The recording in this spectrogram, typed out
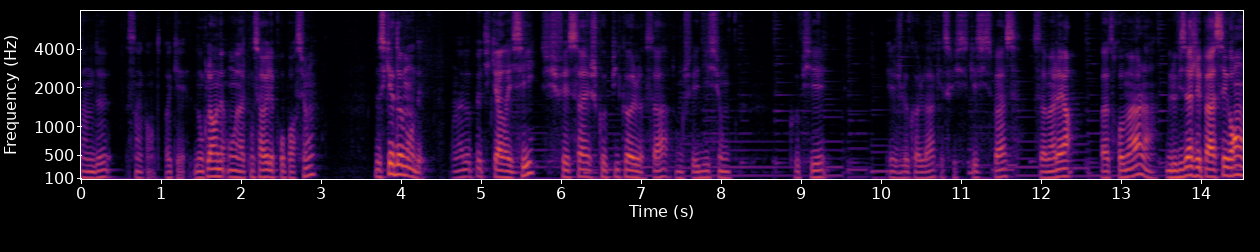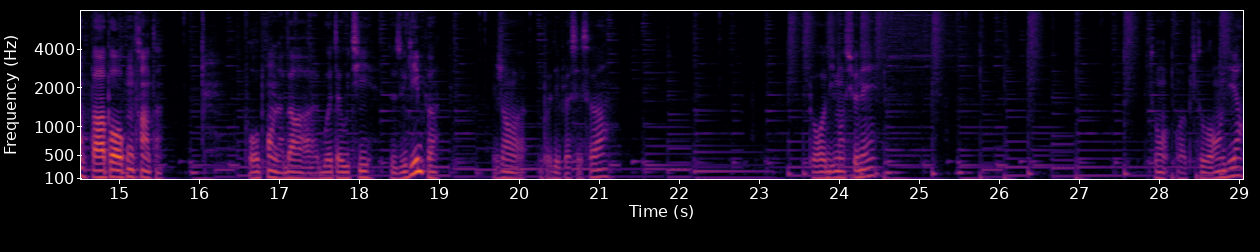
22, 50. Ok. Donc là, on a, on a, conservé les proportions de ce qui est demandé. On a notre petit cadre ici. Si je fais ça et je copie-colle ça, donc je fais édition, copier, et je le colle là, qu'est-ce qui, se passe? Ça m'a l'air pas trop mal. Le visage n'est pas assez grand par rapport aux contraintes. Il faut reprendre la barre boîte à outils de The Gimp. On, peut déplacer ça. On peut redimensionner. on va plutôt grandir.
